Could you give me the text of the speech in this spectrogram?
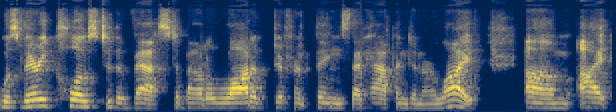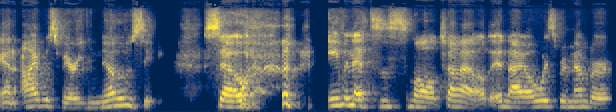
was very close to the vest about a lot of different things that happened in her life. Um, I and I was very nosy. So even as a small child, and I always remember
